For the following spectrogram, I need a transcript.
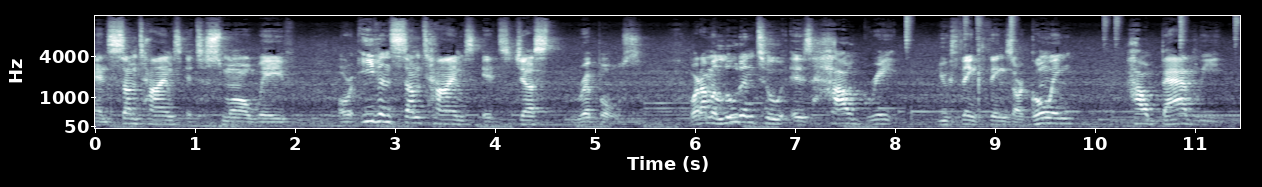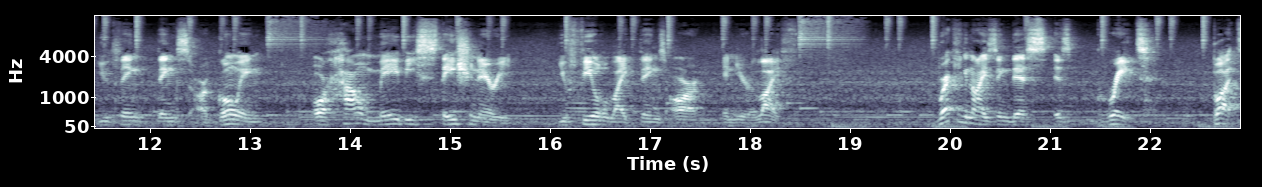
and sometimes it's a small wave or even sometimes it's just ripples. What I'm alluding to is how great you think things are going, how badly you think things are going, or how maybe stationary you feel like things are in your life. Recognizing this is great, but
